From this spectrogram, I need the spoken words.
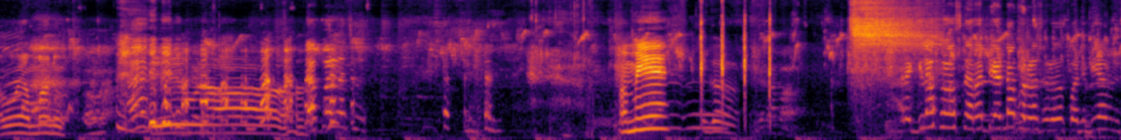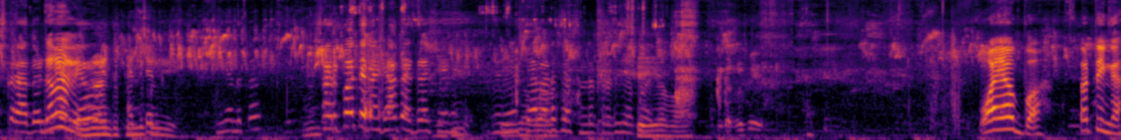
ఓ అమ్మా నువ్వు. మమ్మీ. అరే వస్తారా? ఎండా కొన్ని బియ్యం తీసుకురాదు సరిపోతే నా చేత చేస్తుంది. ఓయబ్బా పట్టింగా?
